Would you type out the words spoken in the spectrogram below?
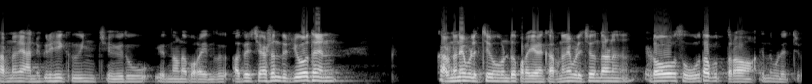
കർണനെ അനുഗ്രഹിക്കുകയും ചെയ്തു എന്നാണ് പറയുന്നത്. അതിനുശേഷം ദുര്യോധനൻ കർണനെ വിളിച്ചുകൊണ്ട് പറയാൻ കർണനെ വിളിച്ചെന്താണ് എടോ സൂതപുത്ര എന്ന് വിളിച്ചു.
